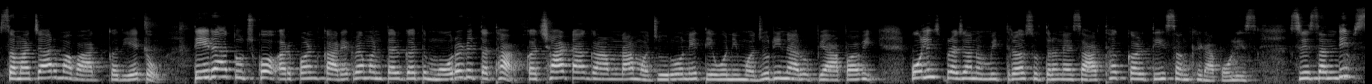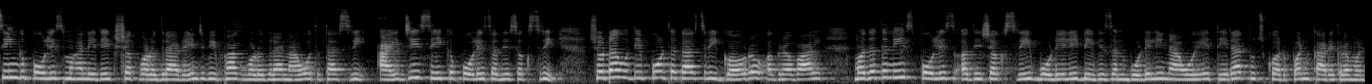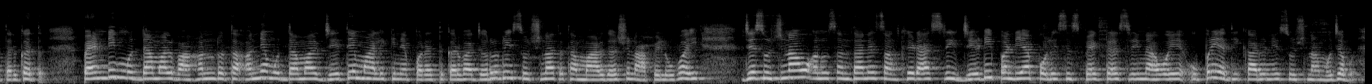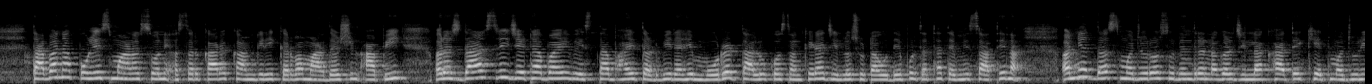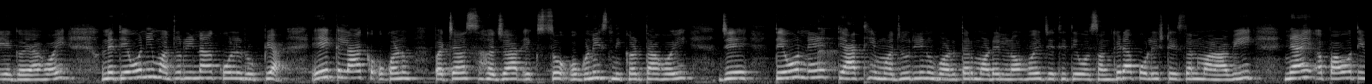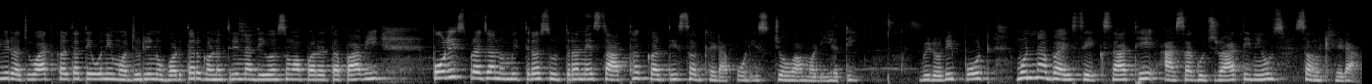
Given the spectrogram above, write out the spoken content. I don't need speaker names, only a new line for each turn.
સમાચારમાં વાત કરીએ તો તેરા તુચકો અર્પણ કાર્યક્રમ અંતર્ગત મોરડ તથા કછાટા ગામના મજૂરોને તેઓની મજૂરીના રૂપિયા અપાવી પોલીસ પ્રજાનો મિત્ર સૂત્રને સાર્થક કરતી સંખેડા પોલીસ. શ્રી સંદીપ સિંઘ પોલીસ મહાનિરીક્ષક વડોદરા રેન્જ વિભાગ વડોદરા નાઓ તથા શ્રી આઈજી શેખ પોલીસ અધિક્ષક શ્રી છોટાઉદેપુર તથા શ્રી ગૌરવ અગ્રવાલ મદદનીશ પોલીસ અધિક્ષક શ્રી બોડેલી ડિવિઝન બોડેલી નાઓએ તેરા તુચકો અર્પણ કાર્યક્રમ અંતર્ગત પેન્ડિંગ મુદ્દામાલ વાહનો તથા અન્ય મુદ્દામાલ જે તે માલિકીને પરત કરવા જરૂરી સૂચના તથા માર્ગદર્શન આપેલું હોય, જે સૂચનાઓ અનુસંધાને Sankheda Shri JD Pandya police inspector Shri નાઓએ ઉપરી અધિકારીઓની સૂચના મુજબ તાબાના પોલીસ માણસોને અસરકારક કામગીરી કરવા માર્ગદર્શન આપી અરજદાર શ્રી જેઠાભાઈ વેસ્તાભાઈ તડવી રહે મોરડ તાલુકો સંખેડા જિલ્લો છોટાઉદેપુર તથા તેમની સાથેના અન્ય દસ મજૂરો સુરેન્દ્રનગર જિલ્લા ખાતે ખેત મજૂરીએ ગયા હોય અને તેઓની મજૂરીના કુલ રૂપિયા એક લાખ ઓગણપચાસ હજાર એકસો ઓગણીસ નીકળતા હોય, જે તેઓને ત્યાંથી મજૂરીનું વળતર મળેલ ન હોય, જેથી તેઓ સંખેડા પોલીસ સ્ટેશનમાં આવી ન્યાય અપાવો તેવી રજૂઆત કરતા તેઓની મજૂરીનું વળતર ગણતરીના દિવસોમાં પરત અપાવી પોલીસ પ્રજાનું મિત્ર સૂત્રને સાર્થક કરતી સંખેડા પોલીસ જોવા મળી હતી. બ્યુરો રિપોર્ટ મુન્નાભાઈ શેખ સાથે આશા ગુજરાતી ન્યૂઝ સંખેડા.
